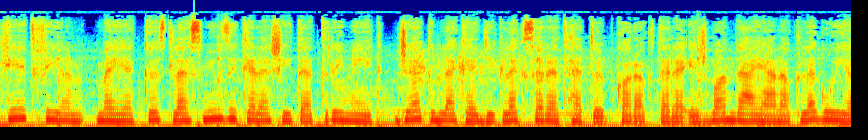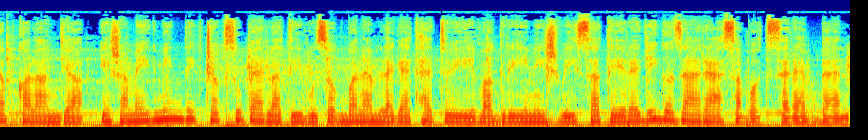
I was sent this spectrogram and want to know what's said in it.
Hét film, melyek közt lesz musicalesített remake, Jack Black egyik legszerethetőbb karaktere és bandájának legújabb kalandja, és a még mindig csak szuperlatívuszokban emlegethető Eva Green is visszatér egy igazán rászabott szerepben.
